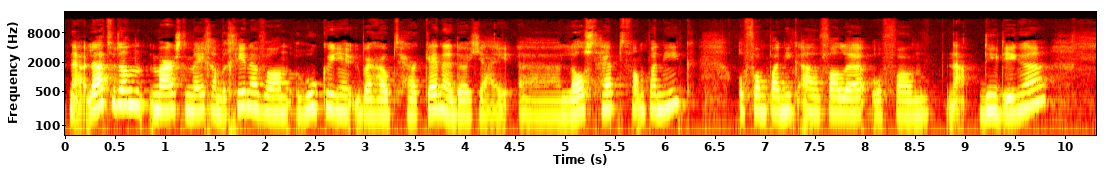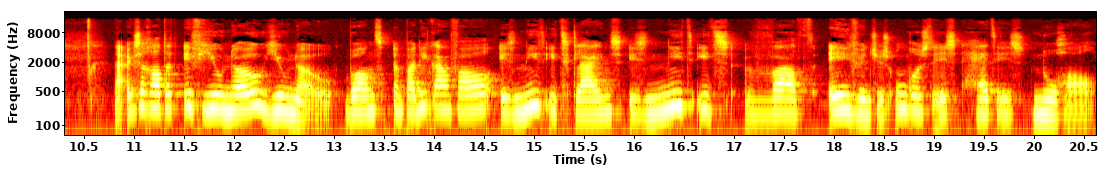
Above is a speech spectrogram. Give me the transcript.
nou, laten we dan maar eens ermee gaan beginnen van hoe kun je überhaupt herkennen dat jij uh, last hebt van paniek. Of van paniekaanvallen of van nou, die dingen. Nou, ik zeg altijd: if you know, you know. Want een paniekaanval is niet iets kleins, is niet iets wat eventjes onrust is. Het is nogal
